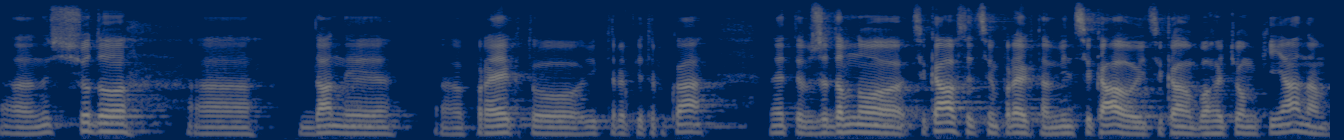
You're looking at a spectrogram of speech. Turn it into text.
Е, Щодо е, даного е, проєкту Віктора Петрука, знаєте, вже давно цікавився цим проєктом, він цікавий і цікавий багатьом киянам.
